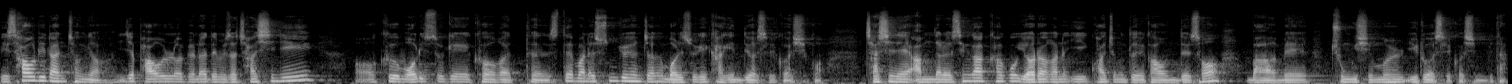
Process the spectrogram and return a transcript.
이 사울이란 청년 이제 바울로 변화되면서 자신이 어, 그 머릿속에 그와 같은 스테반의 순교 현장은 머릿속에 각인되었을 것이고 자신의 앞날을 생각하고 열어가는 이 과정들 가운데서 마음의 중심을 이루었을 것입니다.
